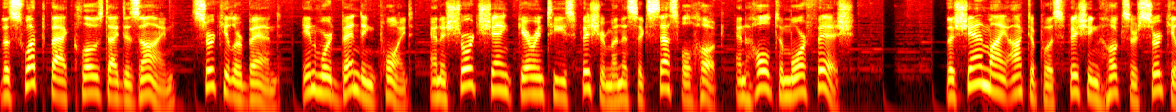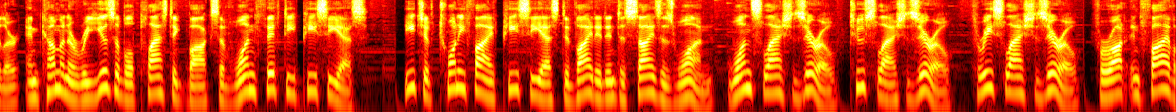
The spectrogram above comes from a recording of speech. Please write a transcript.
The swept-back closed-eye design, circular bend, inward bending point, and a short shank guarantees fishermen a successful hook and hold to more fish. The Shanmai octopus fishing hooks are circular and come in a reusable plastic box of 150 PCS, each of 25 PCS divided into sizes 1, 1/0, 2/0, 3/0, 4 and 5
